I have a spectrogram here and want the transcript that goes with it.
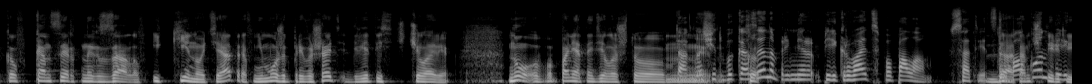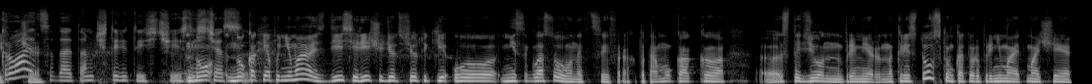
цирков, концертных залов и кинотеатров не может превышать 2000 человек. Ну, понятное дело, что... Так, значит, БКЗ, например, перекрывается пополам, соответственно. Да, Балкон там перекрывается, да, там 4000, если но, сейчас... Но, как я понимаю, здесь речь идет все-таки о несогласованных цифрах, потому как э, стадион, например, на Крестовском, который принимает матчи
